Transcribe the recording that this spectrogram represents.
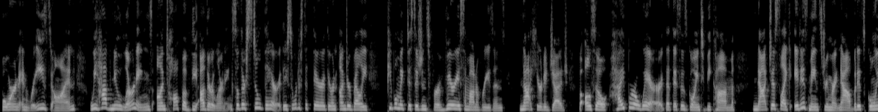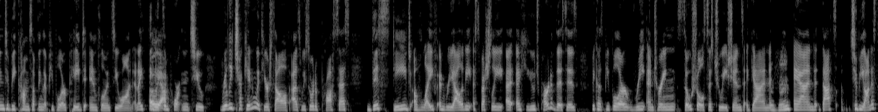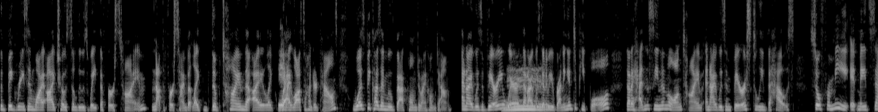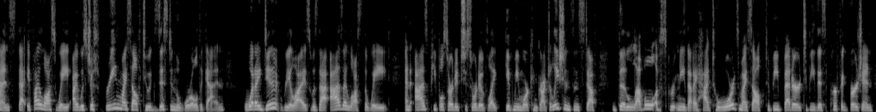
born and raised on, we have new learnings on top of the other learnings. So they're still there. They sort of sit there, they're an underbelly. People make decisions for a various amount of reasons, not here to judge, but also hyper aware that this is going to become not just like it is mainstream right now, but it's going to become something that people are paid to influence you on. And I think Oh, it's important to really check in with yourself as we sort of process this stage of life and reality, especially a, a huge part of this is because people are re entering social situations again. Mhm. And that's, to be honest, the big reason why I chose to lose weight the first time. Not the first time, but like the time that I, like when I lost 100 pounds was because I moved back home to my hometown. And I was very aware that I was going to Mm. be running into people that I hadn't seen in a long time. And I was embarrassed to leave the house. So for me, it made sense that if I lost weight, I was just freeing myself to exist in the world again. What I didn't realize was that as I lost the weight and as people started to sort of like give me more congratulations and stuff, the level of scrutiny that I had towards myself to be better, to be this perfect version,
